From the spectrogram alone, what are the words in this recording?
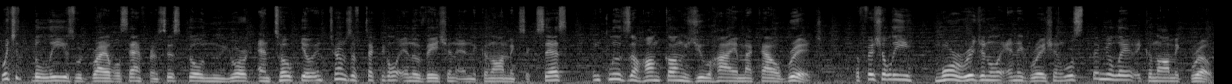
which it believes would rival San Francisco, New York, and Tokyo in terms of technical innovation and economic success, includes the Hong Kong Zhuhai Macau Bridge. Officially, more regional integration will stimulate economic growth.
